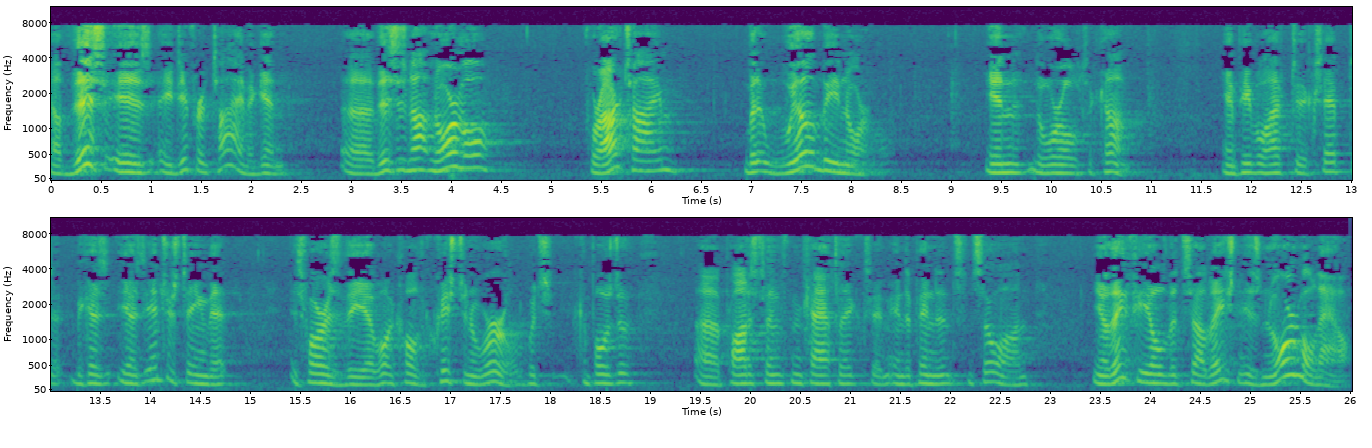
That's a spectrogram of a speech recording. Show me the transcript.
Now, this is a different time. Again, uh, this is not normal for our time, but it will be normal in the world to come. And people have to accept it because you know, it's interesting that as far as the uh, what we call the Christian world, which is composed of Protestants and Catholics and independents and so on, you know, they feel that salvation is normal now.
